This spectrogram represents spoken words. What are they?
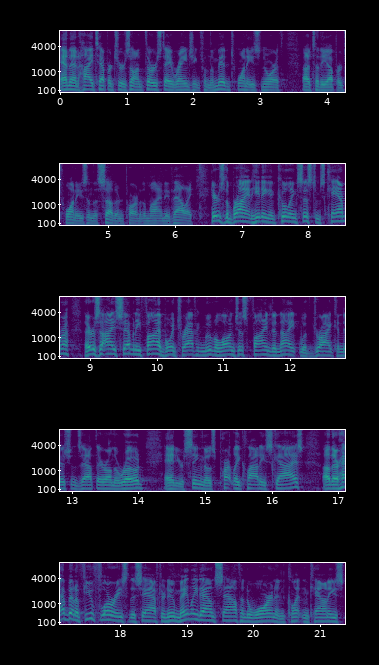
And then high temperatures on Thursday ranging from the mid 20s north uh, to the upper 20s in the southern part of the Miami Valley. Here's the Bryant Heating and Cooling Systems camera. There's I-75. Boy, traffic moving along just fine tonight with dry conditions out there on the road, and you're seeing those partly cloudy skies. Uh, there have been a few flurries this afternoon, mainly down south into Warren and Clinton counties.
